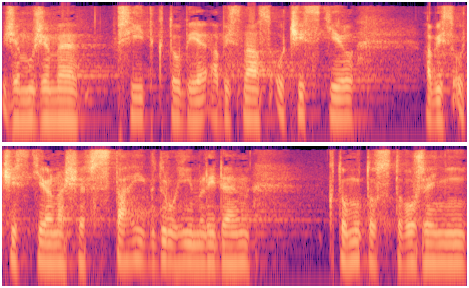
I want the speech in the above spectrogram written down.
že můžeme přijít k tobě, abys nás očistil, abys očistil naše vztahy k druhým lidem, k tomuto stvoření,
